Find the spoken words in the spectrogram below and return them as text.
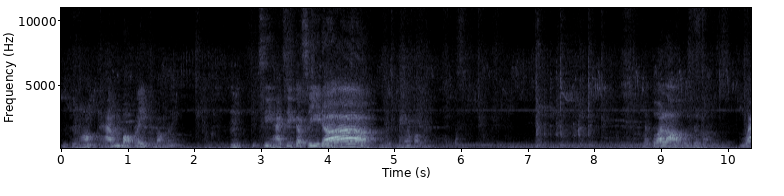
นี่คือห้องทำบอกเลยบอกมาเลยสี่หาสี่กับสี่เด้อแมวบอกมาตัวหลอกผมเลยบอกว่า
